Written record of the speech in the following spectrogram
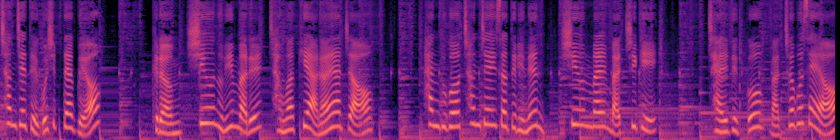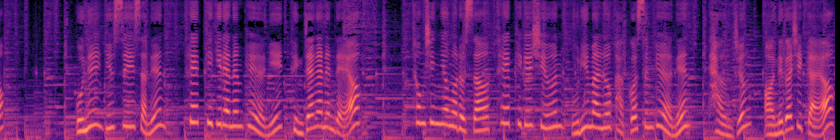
천재 되고 싶다고요? 그럼 쉬운 우리말을 정확히 알아야죠. 한국어 천재에서 드리는 쉬운 말 맞추기. 잘 듣고 맞춰보세요. 오늘 뉴스에서는 트래픽이라는 표현이 등장하는데요. 통신용어로서 트래픽을 쉬운 우리말로 바꿔 쓴 표현은 다음 중 어느 것일까요?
